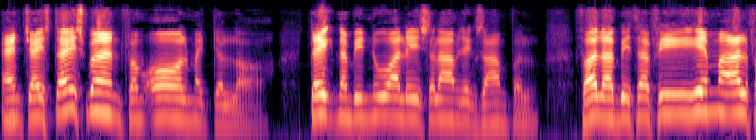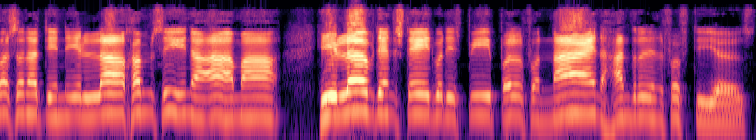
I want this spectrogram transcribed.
and chastisement from Almighty Allah. Take Nabi Nuh alayhi salam's example. فَلَبِثَ فِيهِمْ أَلْفَ سَنَةٍ إِلَّا خَمْسِينَ عَامًا He lived and stayed with his people for 950 years.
